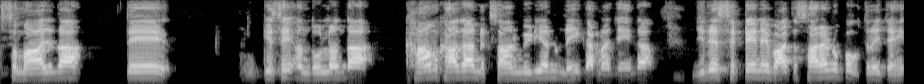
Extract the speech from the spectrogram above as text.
ਸਮਾਜ ਦਾ ਤੇ ਕਿਸੇ ਅੰਦੋਲਨ ਦਾ ਖਾਮਖਾ ਦਾ ਨੁਕਸਾਨ ਮੀਡੀਆ ਨੂੰ ਨਹੀਂ ਕਰਨਾ ਚਾਹੀਦਾ। ਜਿਹਦੇ ਸਿੱਟੇ ਨੇ ਬਾਅਦ ਚ ਸਾਰਿਆਂ ਨੂੰ ਭੁਗਤਣੇ ਚਾਹੀ,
